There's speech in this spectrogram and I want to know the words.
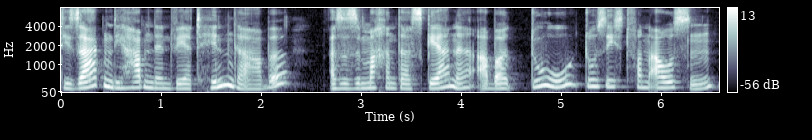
die sagen, die haben den Wert Hingabe, also sie machen das gerne, aber du, du siehst von außen,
